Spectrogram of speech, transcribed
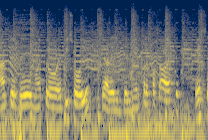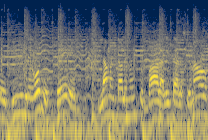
antes de nuestro episodio, o sea, del, miércoles pasado este, es el Billy Gregorio que lamentablemente va a la lista de lesionados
